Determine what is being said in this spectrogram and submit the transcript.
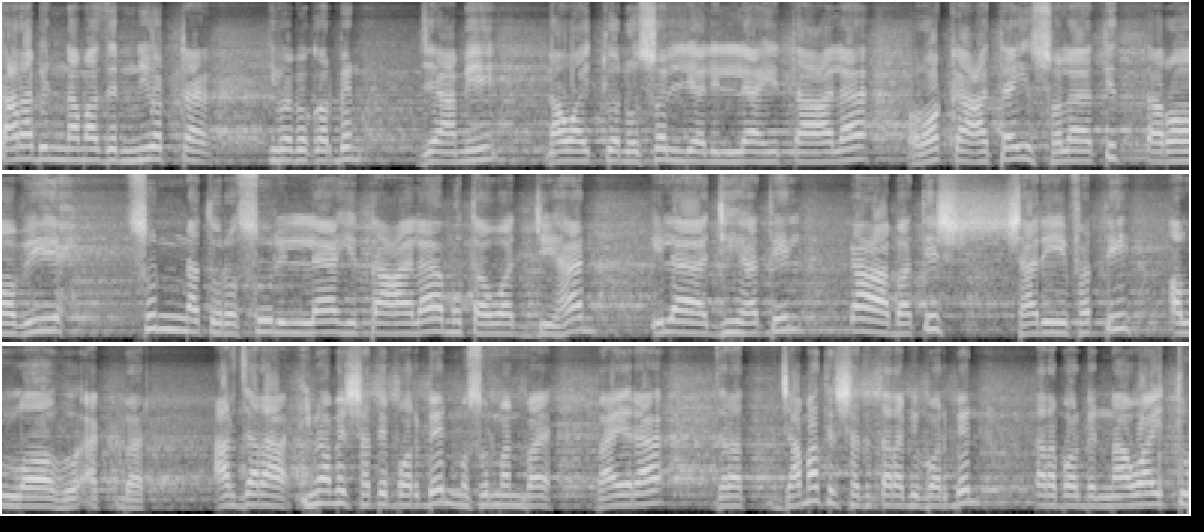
তারাবিন নামাজের নিয়তটা কীভাবে করবেন? যে আমি নওয়াইতুয়ান ওসল্লি আলিল্লাহি তালা রকাআতাই সলাতিত তারাবিহ সুন্নাত রসুলিল্লাহি তালা মুতাওয়াজ্জিহান ইলা জিহাতিল কাবাতিস শারিফাতি। আল্লাহ আকবার। আর যারা ইমামের সাথে পড়বেন, মুসলমান ভাই ভাইয়েরা, যারা জামাতের সাথে তারাবি পড়বেন, তারা বলবেন নাওয়াইতু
